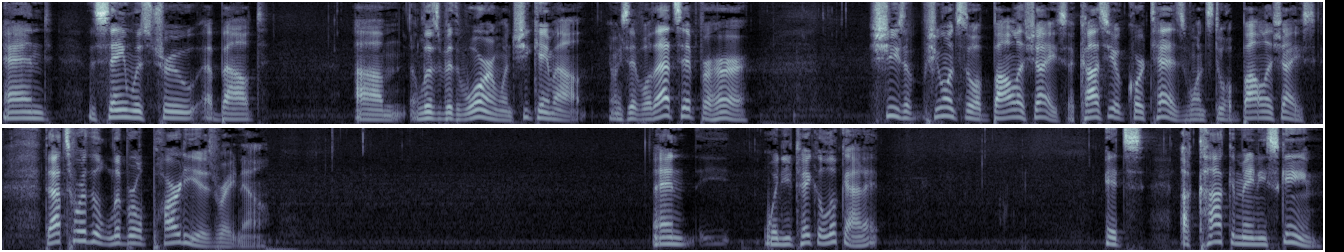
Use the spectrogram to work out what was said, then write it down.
And the same was true about um, Elizabeth Warren when she came out. And we said, well, that's it for her. She's a, she wants to abolish ICE. Ocasio Cortez wants to abolish ICE. That's where the Liberal Party is right now. And when you take a look at it, it's a cockamamie scheme.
